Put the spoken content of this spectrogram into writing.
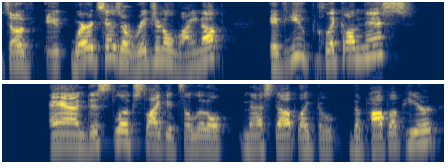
So if it, where it says original lineup, if you click on this, and this looks like it's a little messed up, like the the pop up here.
